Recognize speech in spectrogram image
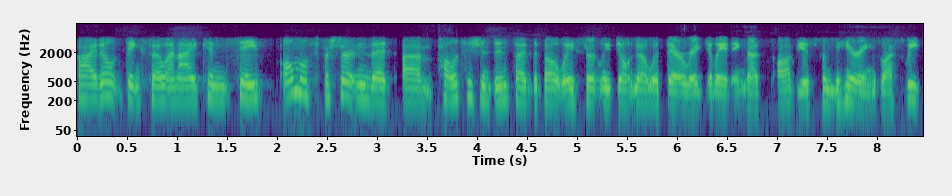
I don't think so, and I can say almost for certain that um, politicians inside the Beltway certainly don't know what they're regulating. That's obvious from the hearings last week.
